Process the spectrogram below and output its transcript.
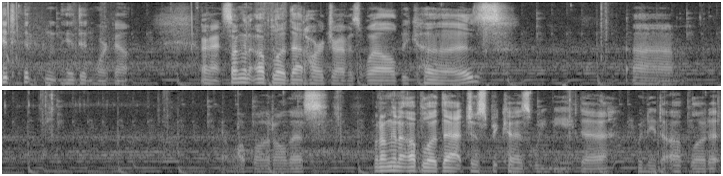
it didn't it didn't work out. All right, so I'm going to upload that hard drive as well because um, I'll upload all this, but I'm going to upload that just because we need uh, we need to upload it.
